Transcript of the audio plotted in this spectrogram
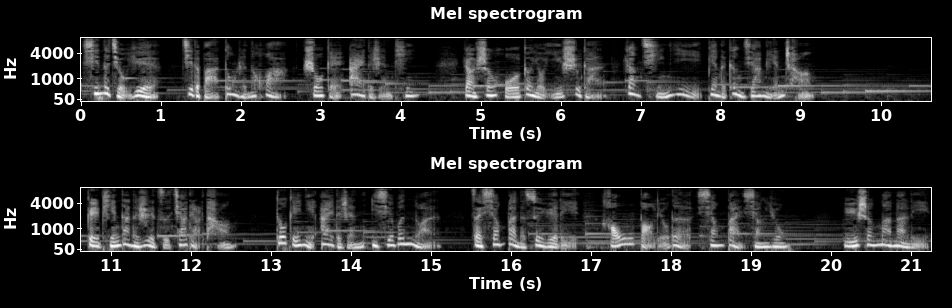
新的九月，记得把动人的话说给爱的人听，让生活更有仪式感。让情谊变得更加绵长，给平淡的日子加点糖，多给你爱的人一些温暖，在相伴的岁月里毫无保留的相伴相拥，余生漫漫里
